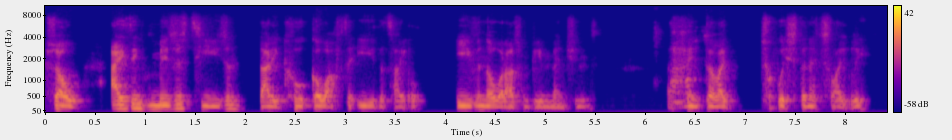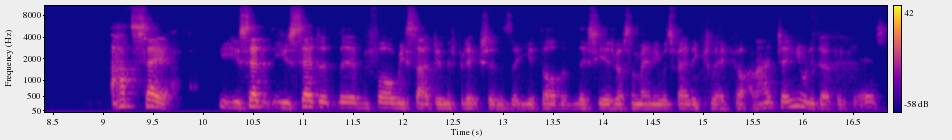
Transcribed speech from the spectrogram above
So I think Miz is teasing that he could go after either title, even though it hasn't been mentioned. I I think they're like twisting it slightly. I have to say, you said you said that the before we started doing these predictions that you thought that this year's WrestleMania was fairly clear cut, and I genuinely don't think it is.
